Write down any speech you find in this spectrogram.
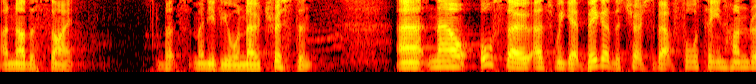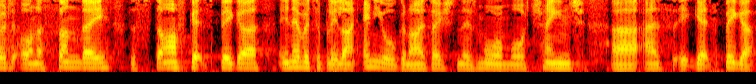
another site. But many of you will know Tristan. Uh, now, also, as we get bigger, the church is about 1,400 on a Sunday. The staff gets bigger. Inevitably, like any organization, there's more and more change uh, as it gets bigger.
